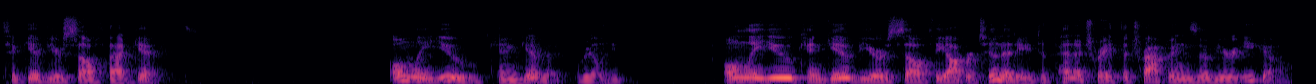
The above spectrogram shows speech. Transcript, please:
to give yourself that gift. Only you can give it, really. Only you can give yourself the opportunity to penetrate the trappings of your ego.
